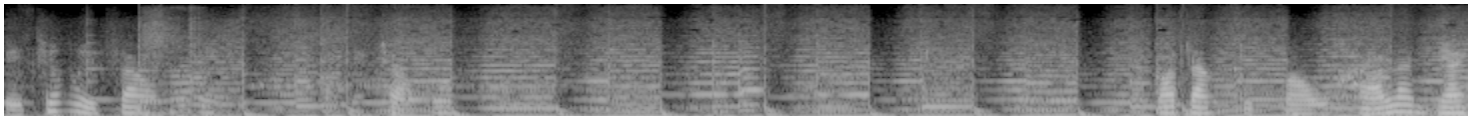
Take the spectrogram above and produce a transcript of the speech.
về trước người sau nữa. là nhanh chóng luôn con đang tụt máu khá là nhanh.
